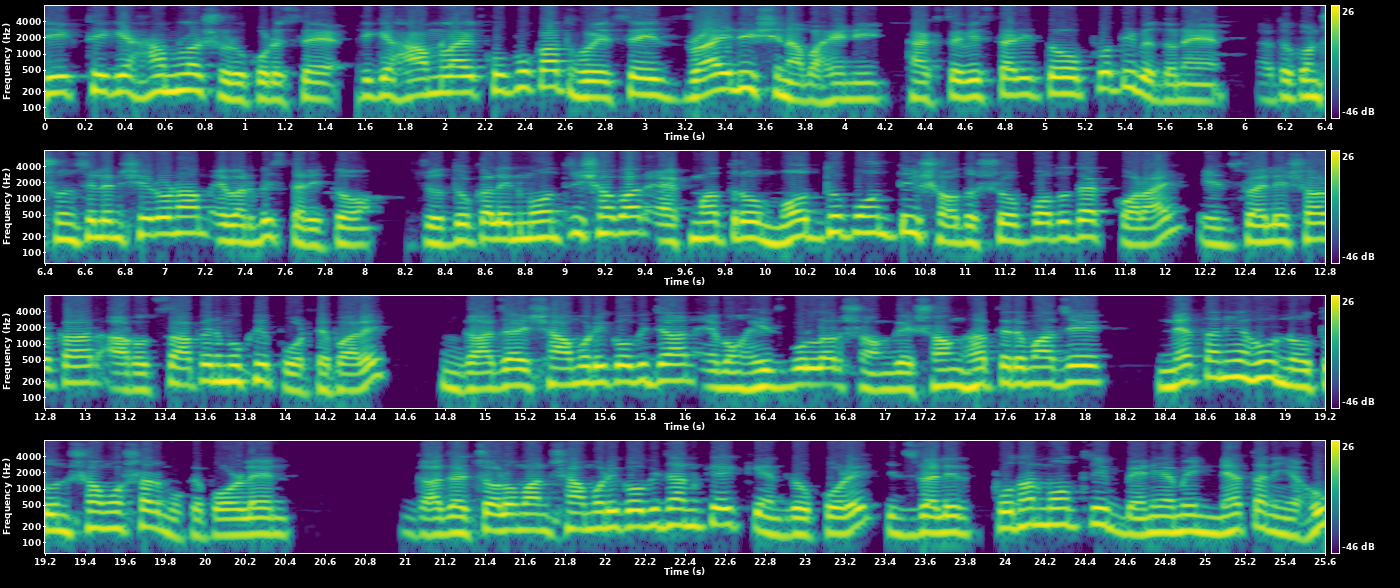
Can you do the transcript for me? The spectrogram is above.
দিক থেকে হামলা শুরু করেছে। এদিকে হামলায় কুপকাত হয়েছে ইসরায়েলি সেনাবাহিনী, থাকছে বিস্তারিত প্রতিবেদনে। এতক্ষণ শুনছিলেন শিরোনাম, এবার বিস্তারিত। যুদ্ধকালীন মন্ত্রিসভার একমাত্র মধ্যপন্থী সদস্য পদত্যাগ করায় ইসরায়েলি সরকার আরও চাপের মুখে পড়তে পারে। গাজায় সামরিক অভিযান এবং হিজবুল্লাহর সঙ্গে সংঘাতের মাঝে নেতানিয়াহু নতুন সমস্যার মুখে পড়লেন। গাজায় চলমান সামরিক অভিযানকে কেন্দ্র করে ইসরায়েলের প্রধানমন্ত্রী বেনিয়ামিন নেতানিয়াহু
